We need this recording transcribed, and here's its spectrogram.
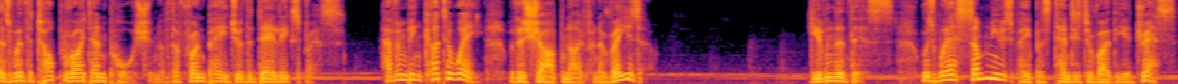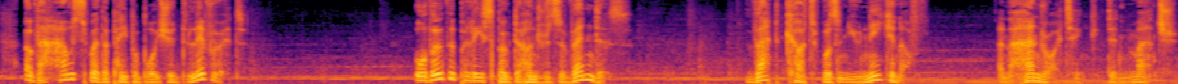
as with the top right hand portion of the front page of the Daily Express having been cut away with a sharp knife and a razor. Given that this was where some newspapers tended to write the address of the house where the paperboy should deliver it, Although the police spoke to hundreds of vendors, that cut wasn't unique enough, and the handwriting didn't match.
